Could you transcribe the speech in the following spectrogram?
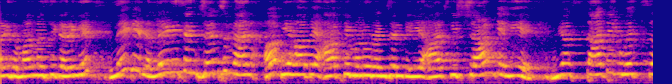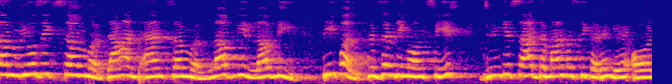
सारी धमाल मस्ती करेंगे। लेकिन लेडीज़ एंड जेंटलमैन अब यहाँ पे आपके मनोरंजन के लिए, आज की शाम के लिए we are starting with some music some dance and some lovely lovely people presenting on stage जिनके साथ धमाल मस्ती करेंगे और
